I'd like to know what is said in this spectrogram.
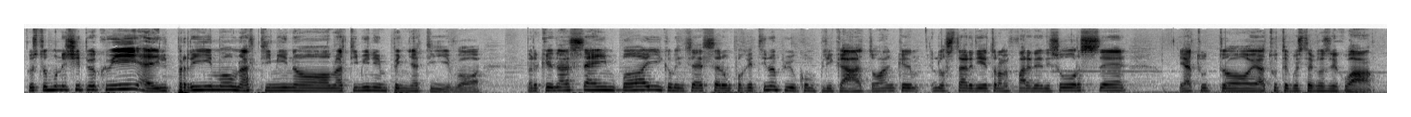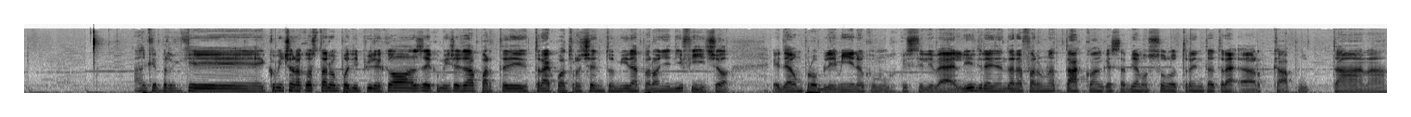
Questo municipio qui è il primo un attimino, un attimino impegnativo perché dal 6 in poi comincia a essere un pochettino più complicato Anche lo stare dietro al fare le risorse e a, tutto, e a tutte queste cose qua. Anche perché cominciano a costare un po' di più le cose Comincia già a partire 300-400 mila per ogni edificio Ed è un problemino comunque questi livelli. Io direi di andare a fare un attacco anche se abbiamo solo 33 Orca puttana.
